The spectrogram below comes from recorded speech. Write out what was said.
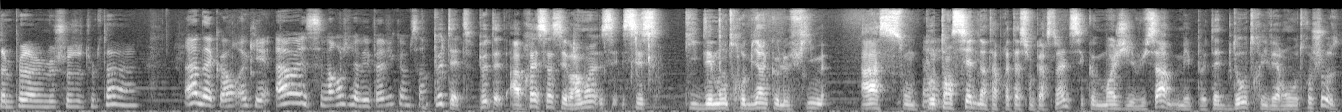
un peu la même chose tout le temps. Hein. Ah d'accord, ok. Ah ouais, c'est marrant, je l'avais pas vu comme ça. Peut-être, peut-être. Après, ça c'est vraiment... C'est ce qui démontre bien que le film a son potentiel d'interprétation personnelle, c'est que moi j'y ai vu ça, mais peut-être d'autres y verront autre chose.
